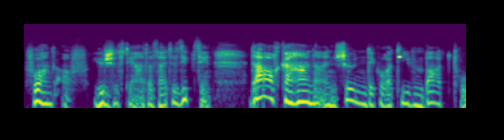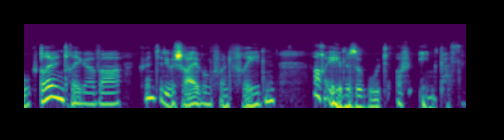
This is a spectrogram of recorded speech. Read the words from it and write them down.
Vorhang auf, jüdisches Theater, Seite 17. Da auch Kahane einen schönen dekorativen Bart trug, Brillenträger war, könnte die Beschreibung von Frieden auch ebenso gut auf ihn passen.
